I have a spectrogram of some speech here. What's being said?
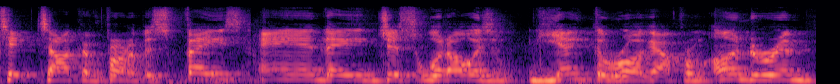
TikTok in front of his face, and they just would always yank the rug out from under him,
